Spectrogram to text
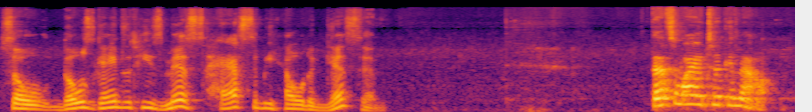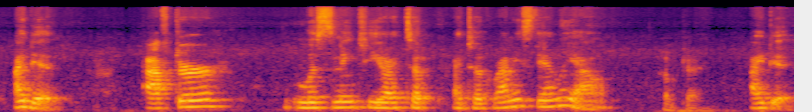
so those games that he's missed has to be held against him. That's why I took him out. I did. After listening to you, I took I took Ronnie Stanley out. Okay. I did.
